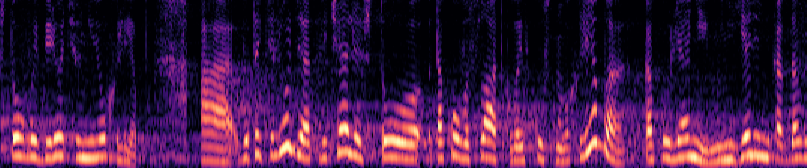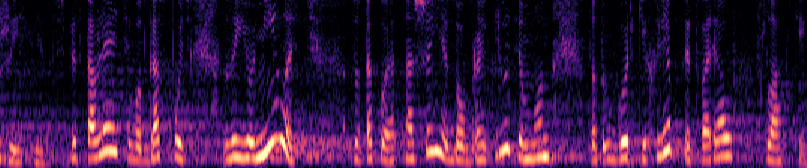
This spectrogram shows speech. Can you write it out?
что вы берете у нее хлеб. А вот эти люди отвечали, что такого сладкого и вкусного хлеба, как у Леоней, мы не ели никогда в жизни. То есть, представляете, вот Господь за ее милость, за такое отношение доброе к людям, Он этот горький хлеб притворял в сладкий.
